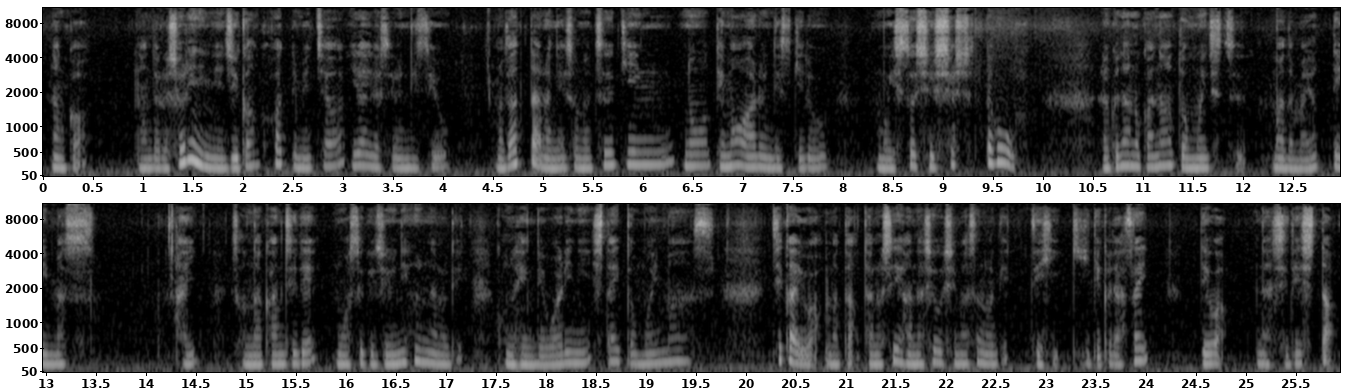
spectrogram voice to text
なんかなんだろう処理にね時間かかってめっちゃイライラするんですよ、まあ、だったらねその通勤の手間はあるんですけどもういっそ出社しちゃった方が楽なのかなと思いつつまだ迷っています。はい。そんな感じでもうすぐ12分なのでこの辺で終わりにしたいと思います。次回はまた楽しい話をしますので是非聞いてください。ではなしでした。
